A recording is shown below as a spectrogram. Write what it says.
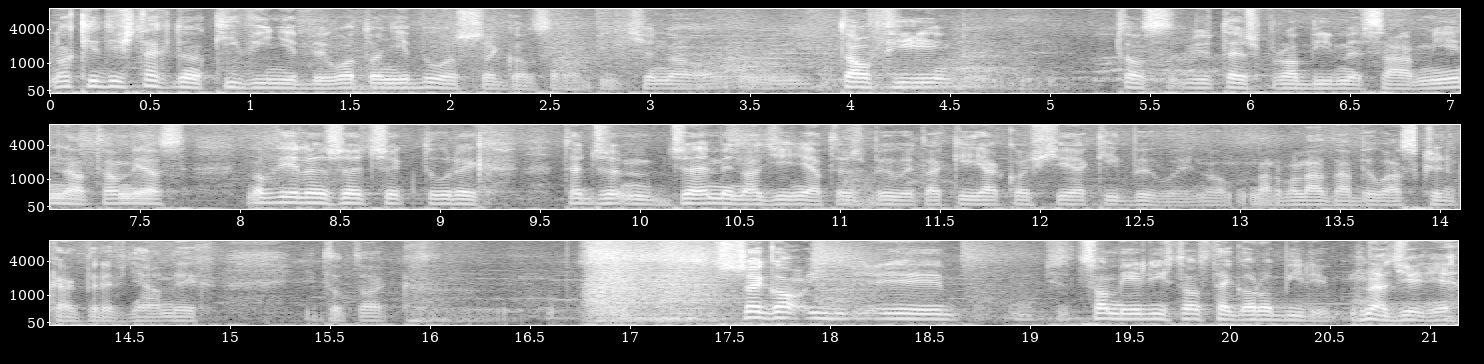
No kiedyś tak, no kiwi nie było, to nie było z czego zrobić. No, tofi to też robimy sami, natomiast no wiele rzeczy, których te dżem- dżemy, nadzienia też były takiej jakości, jakiej były. No, marmolada była w skrzynkach drewnianych i to tak z czego y, co mieli, to z tego robili nadzienie.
